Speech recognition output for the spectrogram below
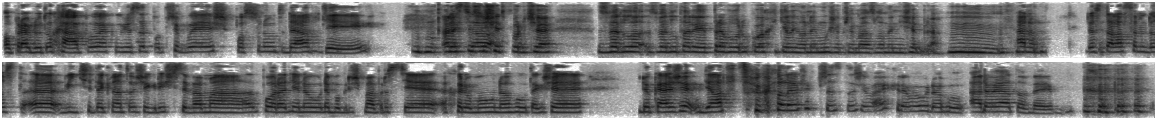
opravdu to chápu, jako že se potřebuješ posunout dál v ději. Mhm. A nechci to- řešit furt, že zvedl, zvedl tady pravou ruku a chytili ho, nemůže, protože má zlomený žebra. Hmm. Ano, dostala jsem dost uh, výčitek na to, že když si má poraněnou, nebo když má prostě chromou nohu, takže dokáže udělat cokoliv, přestože má chromou nohu. Ano, já to vím.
